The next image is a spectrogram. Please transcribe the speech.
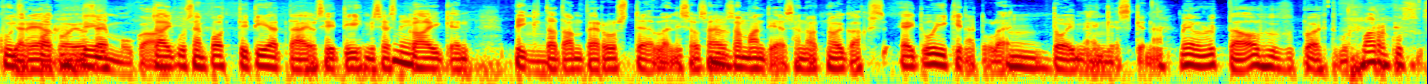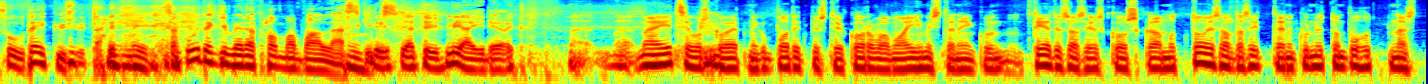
kun ja se reagoi pot, jo sen mukaan. Tai kun sen potti tietää jo siitä ihmisestä niin. kaiken Big Datan mm. perusteella, niin se osaa mm. jo saman tien sanoa, että noin kaksi ei tule ikinä tule mm. toimeen mm. keskenään. Meillä on nyt tämä alhoisuusprojekti, mutta Markus, sulta ei kysytä. niin. Sä kuitenkin vedät homman vaan läskiksi. Ja tyhmiä ideoita. Mä, mä, mä itse uskon, että niin botit pystyy korvaamaan ihmistä niin kuin tietyissä asioissa koskaan, mutta toisaalta sitten, kun nyt on puhuttu näistä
